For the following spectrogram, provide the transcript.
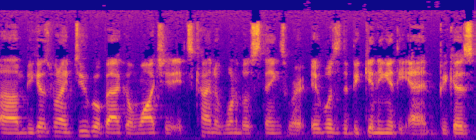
um, because when I do go back and watch it, it's kind of one of those things where it was the beginning at the end because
